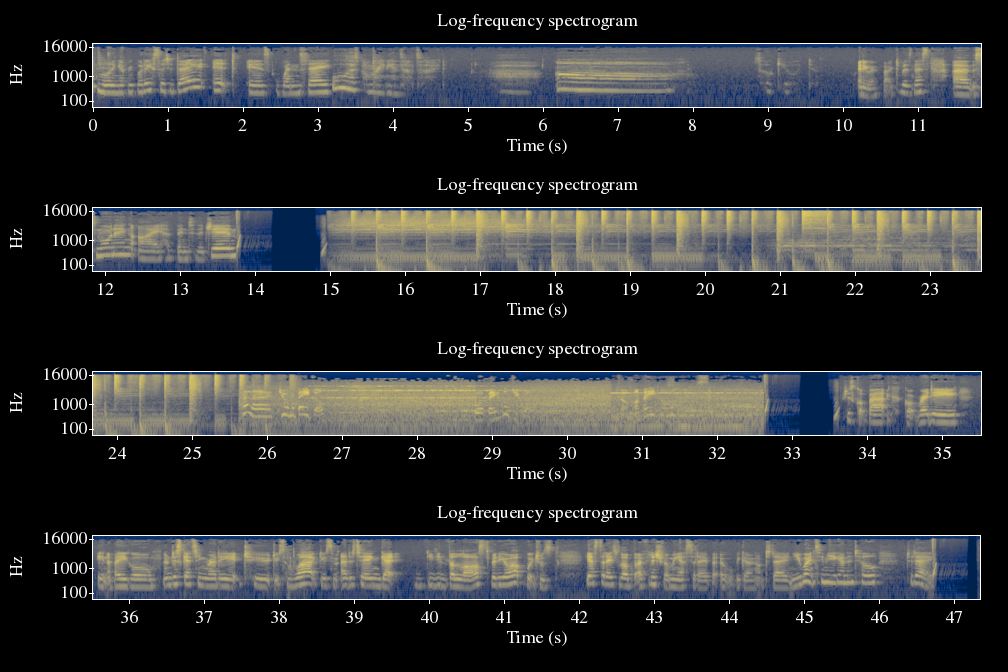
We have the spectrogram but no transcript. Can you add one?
Good morning everybody. So today it is Wednesday. Oh, there's Pomeranians outside. Aww. So cute. Anyway, back to business. Uh, this morning I have been to the gym. Hello, do you want a bagel? What bagel do you want? Got my bagels. Just got back, got ready, eaten a bagel. I'm just getting ready to do some work, do some editing, get the last video up, which was yesterday's vlog that I finished filming yesterday, but it will be going up today, and you won't see me again until today.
